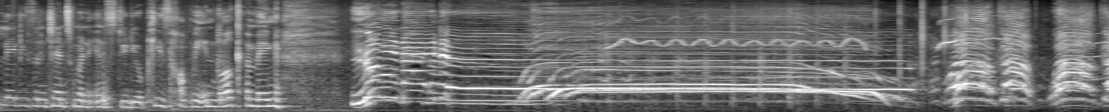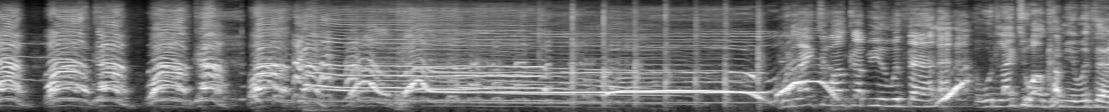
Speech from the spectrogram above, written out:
ladies and gentlemen in studio, please help me in welcoming Lungi Naidoo. Welcome, welcome, welcome, welcome, welcome. Would like to welcome you with a, uh, would like to welcome you with a,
